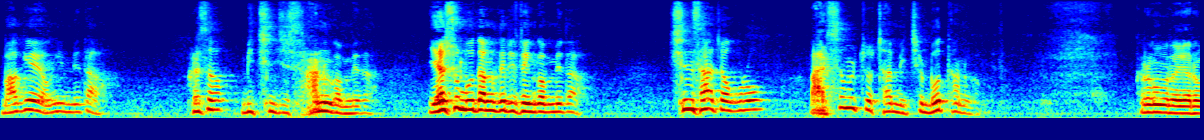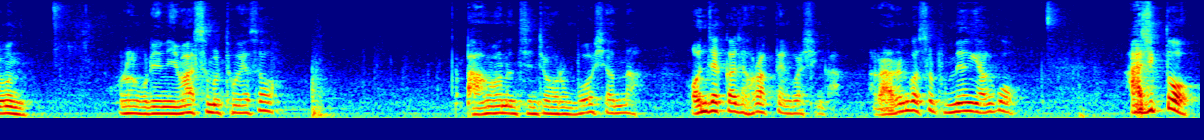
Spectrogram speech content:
마귀의 영입니다. 그래서 미친 짓을 하는 겁니다. 예수 무당들이 된 겁니다. 신사적으로 말씀을 쫓아 믿질 못하는 겁니다. 그러므로 여러분, 오늘 우리는 이 말씀을 통해서 방언은 진정으로 무엇이었나? 언제까지 허락된 것인가? 라는 것을 분명히 알고 아직도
